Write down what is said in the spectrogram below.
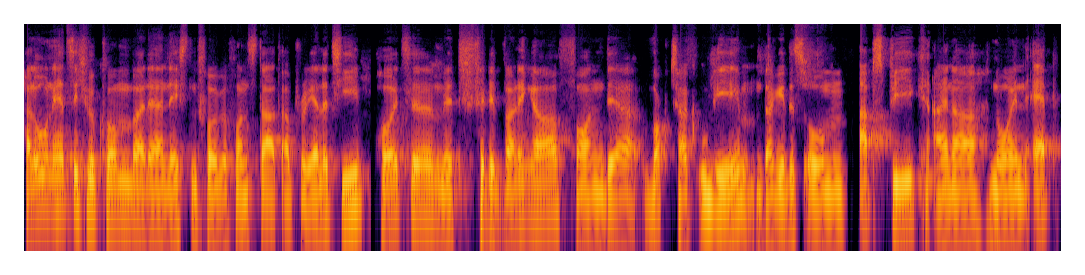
Hallo und herzlich willkommen bei der nächsten Folge von Startup Reality. Heute mit Philipp Wallinger von der Voktak UG. Da geht es um Upspeak, einer neuen App.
